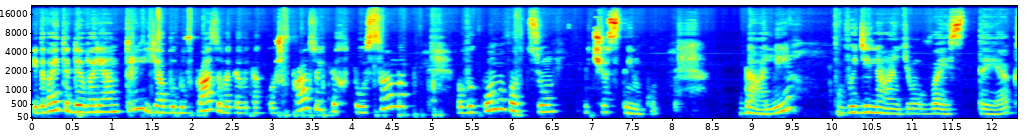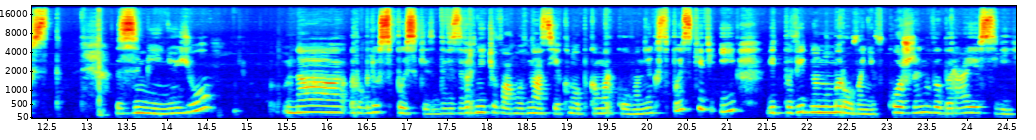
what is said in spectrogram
І давайте, де варіант 3, я буду вказувати, ви також вказуйте, хто саме виконував цю частинку. Далі виділяю весь текст, змінюю на роблю списки. Зверніть увагу, в нас є кнопка маркованих списків і, відповідно, нумеровані. Кожен вибирає свій.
